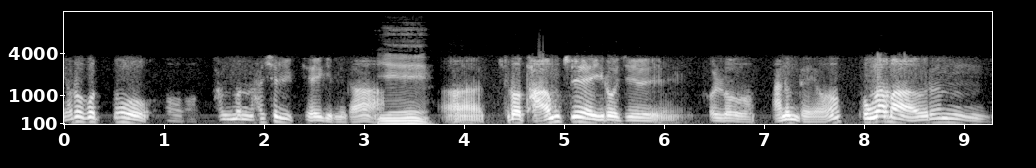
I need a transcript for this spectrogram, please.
여러 곳도 어, 방문하실 계획입니다. 예. 어, 주로 다음 주에 이루어질 걸로 아는데요. 봉화마을은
